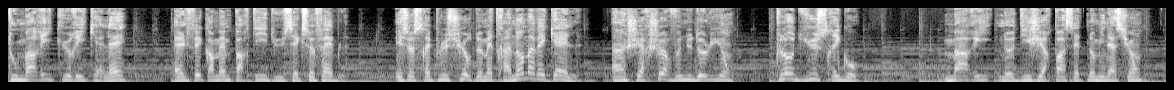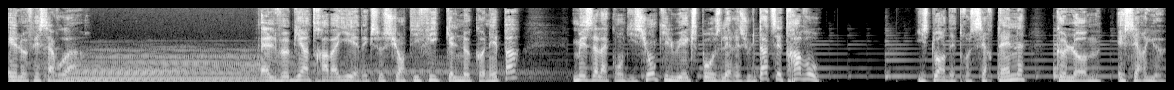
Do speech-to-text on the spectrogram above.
tout Marie Curie qu'elle est, elle fait quand même partie du sexe faible. Et ce serait plus sûr de mettre un homme avec elle, un chercheur venu de Lyon, Claudius Rego. Marie ne digère pas cette nomination et le fait savoir. Elle veut bien travailler avec ce scientifique qu'elle ne connaît pas, mais à la condition qu'il lui expose les résultats de ses travaux, histoire d'être certaine que l'homme est sérieux.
